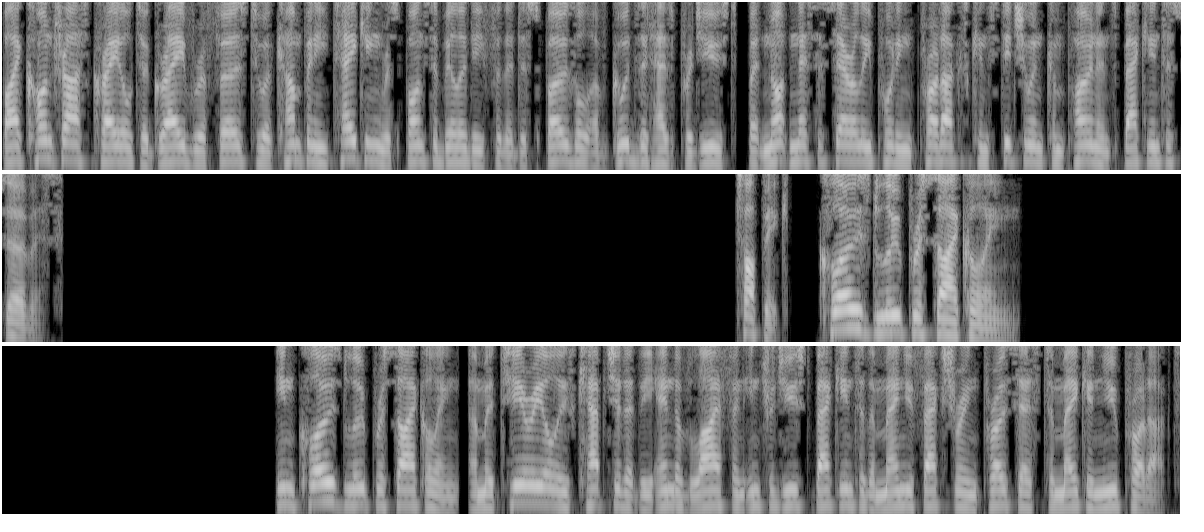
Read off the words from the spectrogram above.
By contrast cradle-to-grave refers to a company taking responsibility for the disposal of goods it has produced, but not necessarily putting products' constituent components back into service. Topic: Closed-loop recycling. In closed-loop recycling, a material is captured at the end of life and introduced back into the manufacturing process to make a new product.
